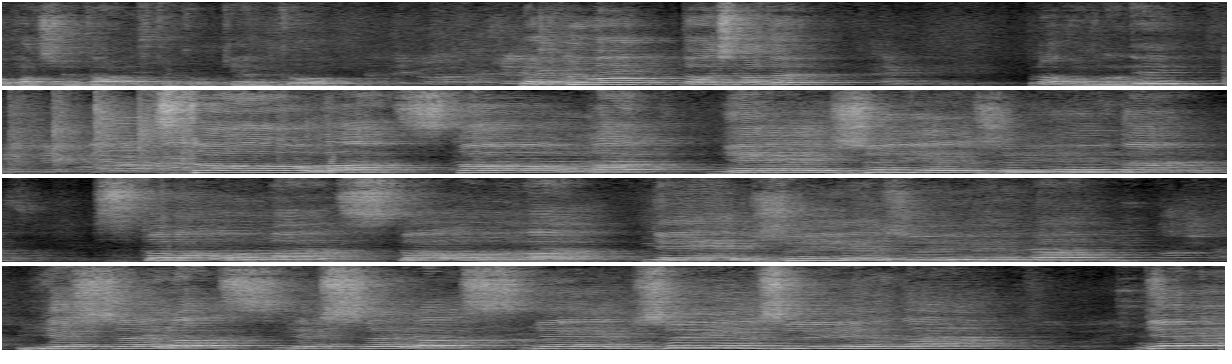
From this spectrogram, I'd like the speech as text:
Popatrz się tam w to okienko. Jak było? Dałaś radę? Brawo dla niej. Sto lat, sto lat, niech żyje, żyje nam. Sto lat, sto lat, niech żyje, żyje nam. Jeszcze raz, jeszcze raz, niech żyje, żyje nam. Niech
